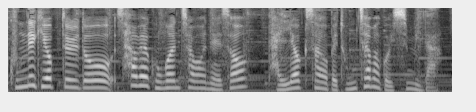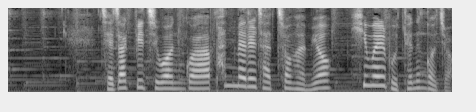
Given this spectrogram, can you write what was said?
국내 기업들도 사회공헌 차원에서 달력 사업에 동참하고 있습니다. 제작비 지원과 판매를 자청하며 힘을 보태는 거죠.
